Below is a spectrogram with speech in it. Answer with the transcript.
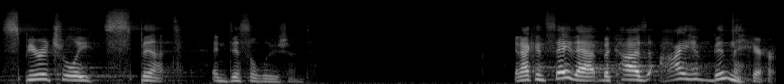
spiritually spent and disillusioned. And I can say that because I have been there.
